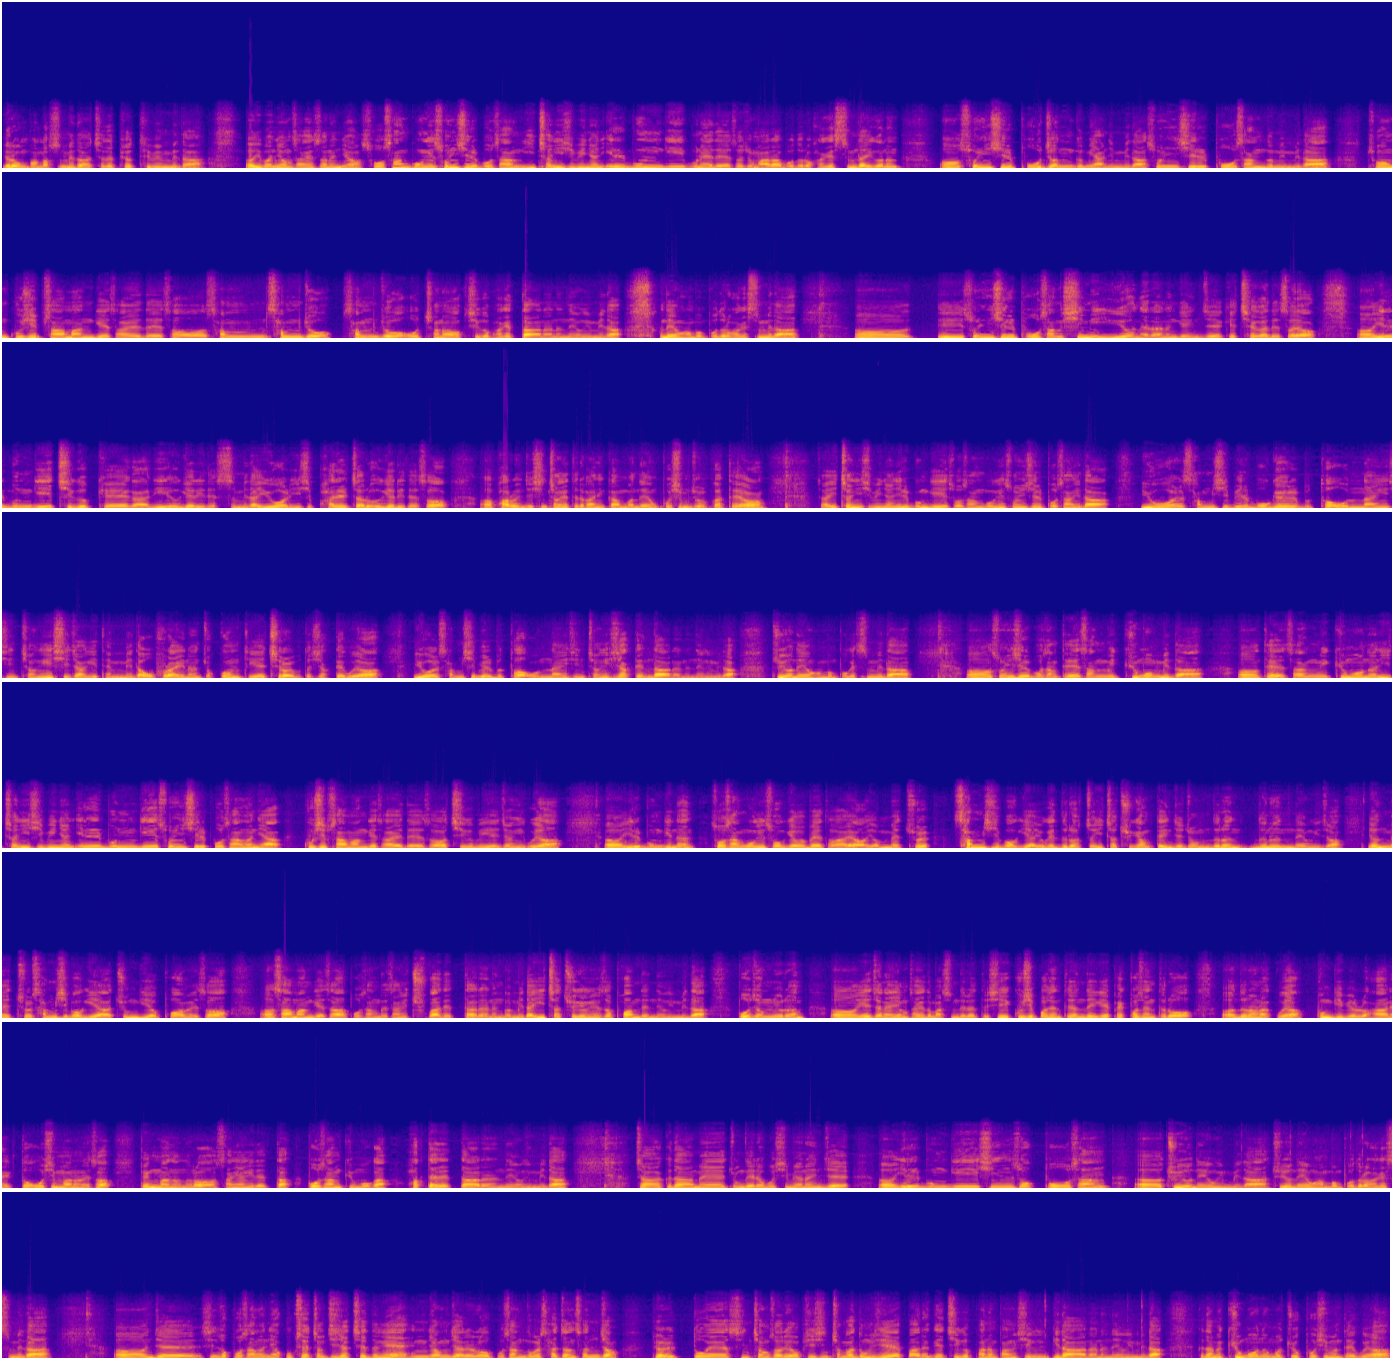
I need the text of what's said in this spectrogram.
여러분 반갑습니다. 최 대표 TV입니다. 어, 이번 영상에서는요, 소상공인 손실보상 2022년 1분기 분에 대해서 좀 알아보도록 하겠습니다. 이거는 어, 손실보전금이 아닙니다. 손실보상금입니다. 총 94만 개사에 대해서 3, 3조, 3조 5천억 지급하겠다라는 내용입니다. 그 내용 한번 보도록 하겠습니다. 어, 이 손실보상심의위원회라는 게 이제 개최가 돼서요, 어, 1분기 지급 계획안이 의결이 됐습니다. 6월 28일자로 의결이 돼서, 어, 바로 이제 신청에 들어가니까 한번 내용 보시면 좋을 것 같아요. 자, 2022년 1분기 소상공인 손실 보상이다. 6월 30일 목요일부터 온라인 신청이 시작이 됩니다. 오프라인은 조금 뒤에 7월부터 시작되고요. 6월 30일부터 온라인 신청이 시작된다라는 내용입니다. 주요 내용 한번 보겠습니다. 어, 손실 보상 대상 및 규모입니다. 어, 대상 및 규모는 2022년 1분기 손실 보상은 약 94만 개사에 대해서 지급이 예정이고요. 어, 1분기는 소상공인 소기업에 더하여 연매출 30억 이하, 요게 늘었죠. 2차 추경 때 이제 좀 늘은, 느는 내용이죠. 연매출 30억 이하 중기업 포함해서 어, 4만 개사 보상 대상이 추가됐다라는 겁니다. 2차 추경에서 포함된 내용입니다. 보정률은 어, 예전에 영상에도 말씀드렸듯이 90% 연대 이게 100%로 어, 늘어났고요. 분기별로 하한액도 50만 원에서 100만 원으로 상향이 됐다. 보상 규모가 확대됐다라는 내용입니다. 자, 그 다음에 쭉 내려보시면은 이제 어 1분기 신속 보상 어 주요 내용입니다. 주요 내용 한번 보도록 하겠습니다. 어, 이제 신속 보상은요, 국세청 지자체 등의 행정자료로 보상금을 사전 선정, 별도의 신청 서류 없이 신청과 동시에 빠르게 지급하는 방식이다라는 내용입니다. 그 다음에 규모는 뭐 쭉 보시면 되고요.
